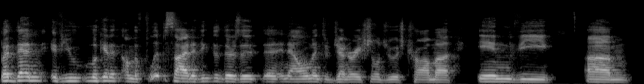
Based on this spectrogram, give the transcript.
But then if you look at it on the flip side, I think that there's a, an element of generational Jewish trauma in the um,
